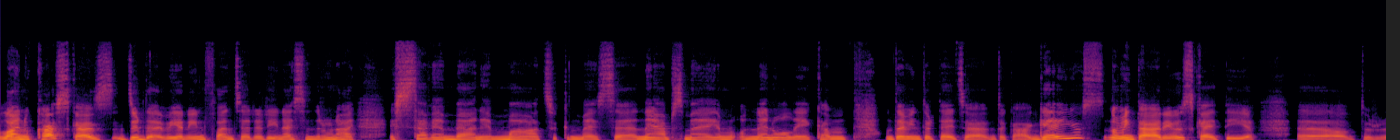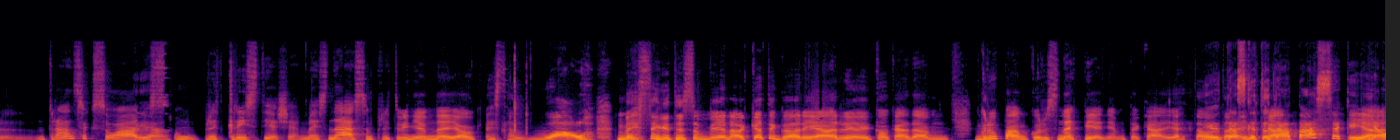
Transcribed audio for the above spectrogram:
lai nu kas, kā es dzirdēju, viena influenceri arī nesen runāja, es saviem bērniem mācu, ka mēs eh, neapsmējam un nenoliekam. Un tad viņi tur teica, kā gejus. Nu, viņi tā arī uzskaitīja uh, tur transseksuāļus un pret kristiešiem. Mēs neesam pret viņiem nejauki. Es tādu, wow, mēs tagad esam vienā kategorijā ar kaut kādām grupām, kuras nepieņem. Kā, ja, tā, jo tas, ka tu kā... tā pasaki, jā. jau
